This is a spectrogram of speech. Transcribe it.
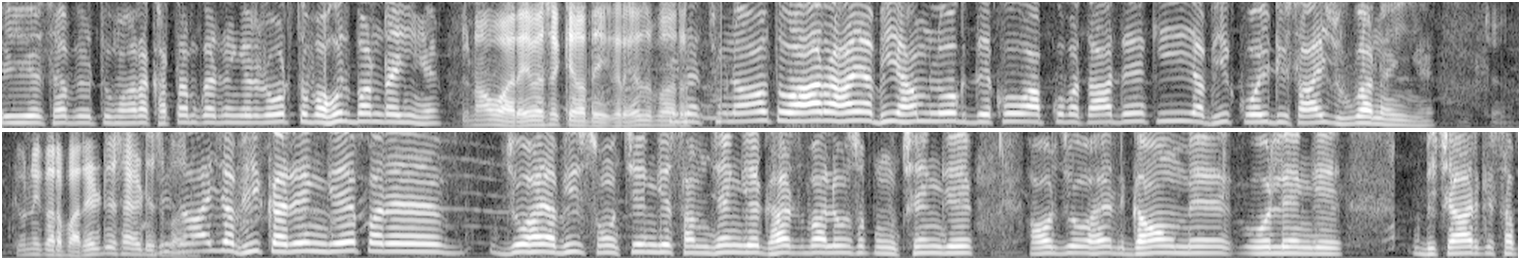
ये सब तुम्हारा ख़त्म कर देंगे। रोड तो बहुत बन रही है। चुनाव आ रहे हैं वैसे क्या देख रहे हैं इस बार? चुनाव तो आ रहा है। अभी हम लोग देखो आपको बता दें कि अभी कोई डिसाइज हुआ नहीं है। अच्छा, क्यों नहीं कर पा रहे डिसाइड इस डिसाइड अभी करेंगे पर जो है अभी सोचेंगे समझेंगे घर वालों से पूछेंगे और जो है गाँव में वो लेंगे। विचार के सब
